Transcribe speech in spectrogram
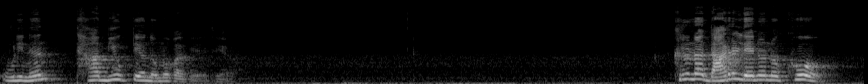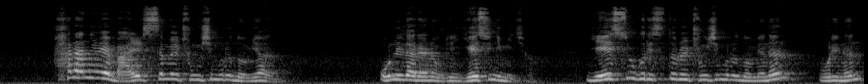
우리는 다 미혹되어 넘어가게 돼요. 그러나 나를 내려놓고 하나님의 말씀을 중심으로 놓으면 오늘날에는 우리는 예수님이죠. 예수 그리스도를 중심으로 놓으면은 우리는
